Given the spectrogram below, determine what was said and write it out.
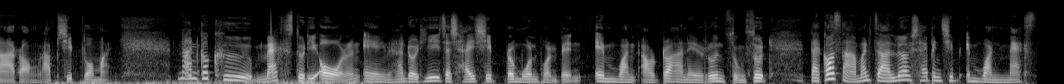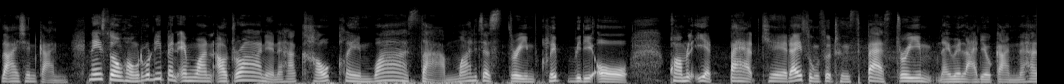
มารองรับชิปตัวใหม่ นั่นก็คือ Mac Studio นั่นเองนะฮะ โดยที่จะใช้ชิปประมวลผลเป็น M1 Ultra ในรุ่นสูงสุด แต่ก็สามารถจะเลือกใช้เป็นชิป M1 Max ได้เช่นกัน ในส่วนของรุ่นที่เป็น M1 Ultra เนี่ยนะฮะเขาเคลมว่าสามารถที่จะสตรีมคลิปวิดีโอ ความละเอียด 8K ได้สูงสุดถึง 18 สตรีมในเวลาเดียวกันนะฮะ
